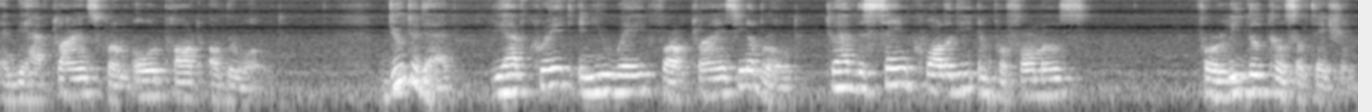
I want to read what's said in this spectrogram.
and we have clients from all parts of the world. Due to that, we have created a new way for our clients in abroad to have the same quality and performance for legal consultation.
